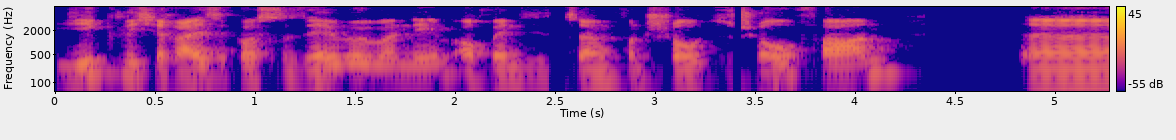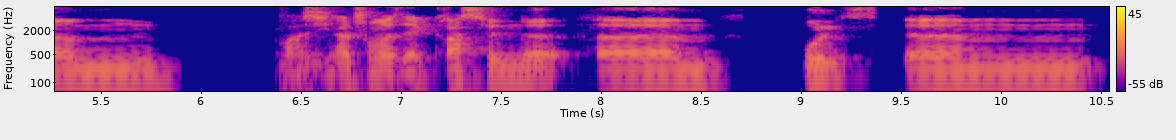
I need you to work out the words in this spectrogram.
jegliche Reisekosten selber übernehmen, auch wenn sie sozusagen von Show zu Show fahren. Ähm, was ich halt schon mal sehr krass finde. Ähm, und ähm,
